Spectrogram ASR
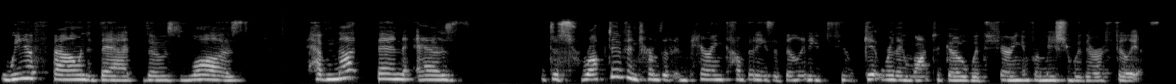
we have found that those laws have not been as disruptive in terms of impairing companies' ability to get where they want to go with sharing information with their affiliates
